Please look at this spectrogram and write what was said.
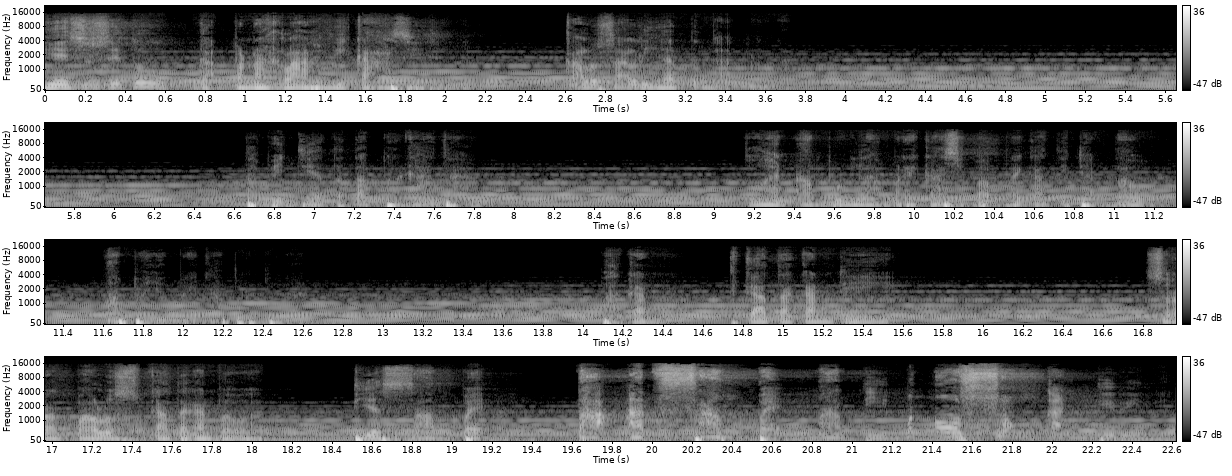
Yesus itu nggak pernah klarifikasi. Kalau saya lihat tuh nggak pernah. Tapi dia tetap berkata, Tuhan ampunilah mereka sebab mereka tidak tahu apa yang mereka berbuat. Bahkan dikatakan di surat Paulus katakan bahwa dia sampai taat sampai mati, mengosongkan dirinya,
